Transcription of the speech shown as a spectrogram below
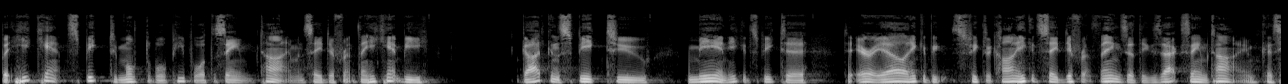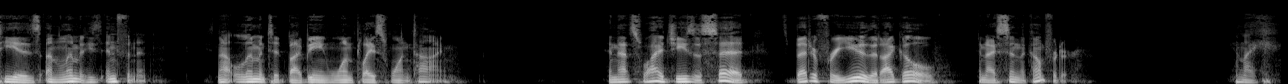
but he can't speak to multiple people at the same time and say different things. He can't be, God can speak to me and he could speak to, to Ariel and he could be, speak to Connie. He could say different things at the exact same time because he is unlimited. He's infinite. He's not limited by being one place, one time. And that's why Jesus said, it's better for you that I go and I send the comforter. And like,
